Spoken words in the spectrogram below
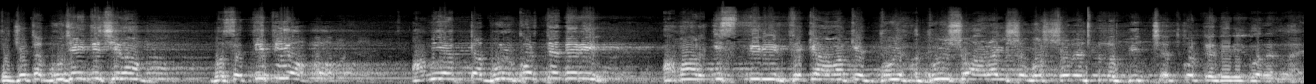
তো যেটা বুঝাইতেছিলাম বসে তৃতীয় আমি একটা ভুল করতে দেরি আমার স্ত্রীর থেকে আমাকে দুই দুইশো আড়াইশো বৎসরের জন্য বিচ্ছেদ করতে দেরি করেন নাই।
